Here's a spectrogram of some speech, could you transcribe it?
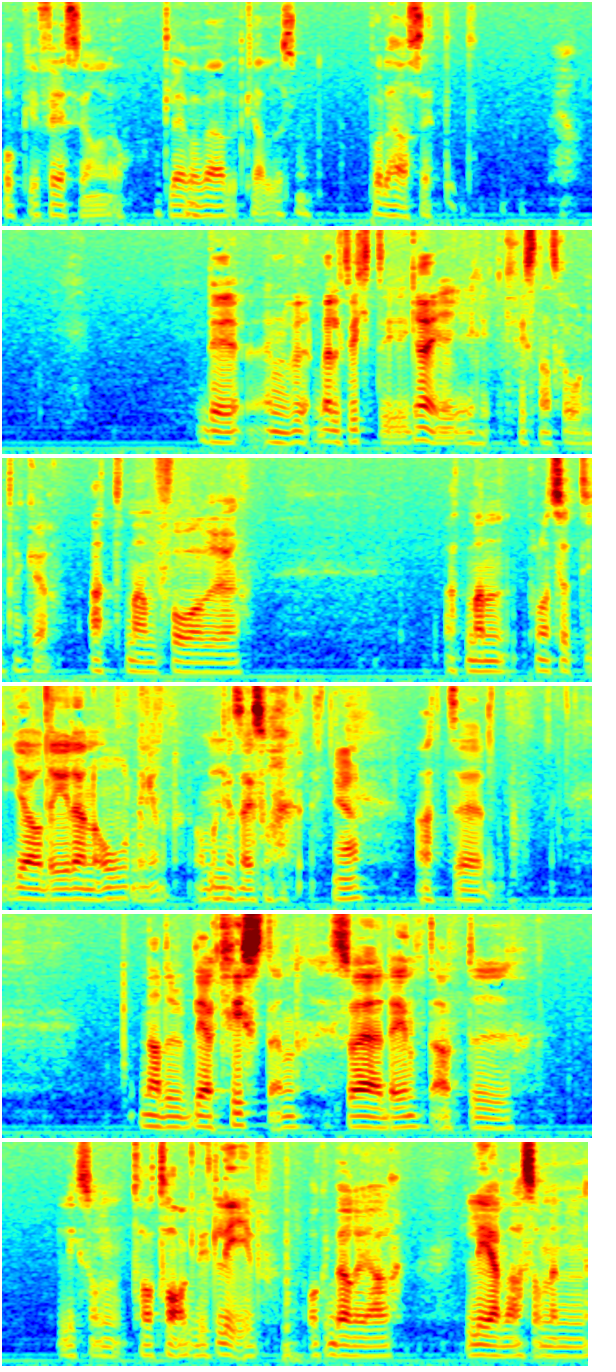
och Efesierna då att leva Mm. värdigt kallelsen på det här sättet. Det är en vä- väldigt viktig grej i kristna tron, tänker jag. Att man får... Att man på något sätt gör det i den ordningen, om man Mm. kan säga så. Ja. Att eh, när du blir kristen så är det inte att du liksom tar tag i ditt liv och börjar leva som en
